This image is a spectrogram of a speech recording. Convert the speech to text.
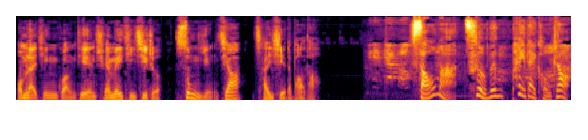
我们来听广电全媒体记者宋颖佳采写的报道。扫码测温、佩戴口罩，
